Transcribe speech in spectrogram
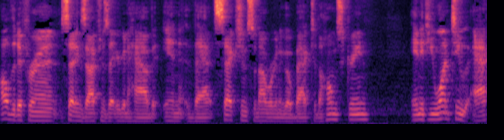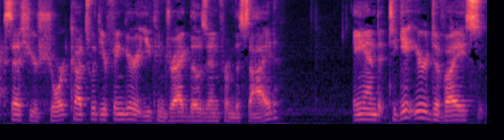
all the different settings options that you're going to have in that section. So now we're going to go back to the home screen. And if you want to access your shortcuts with your finger, you can drag those in from the side. And to get your device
